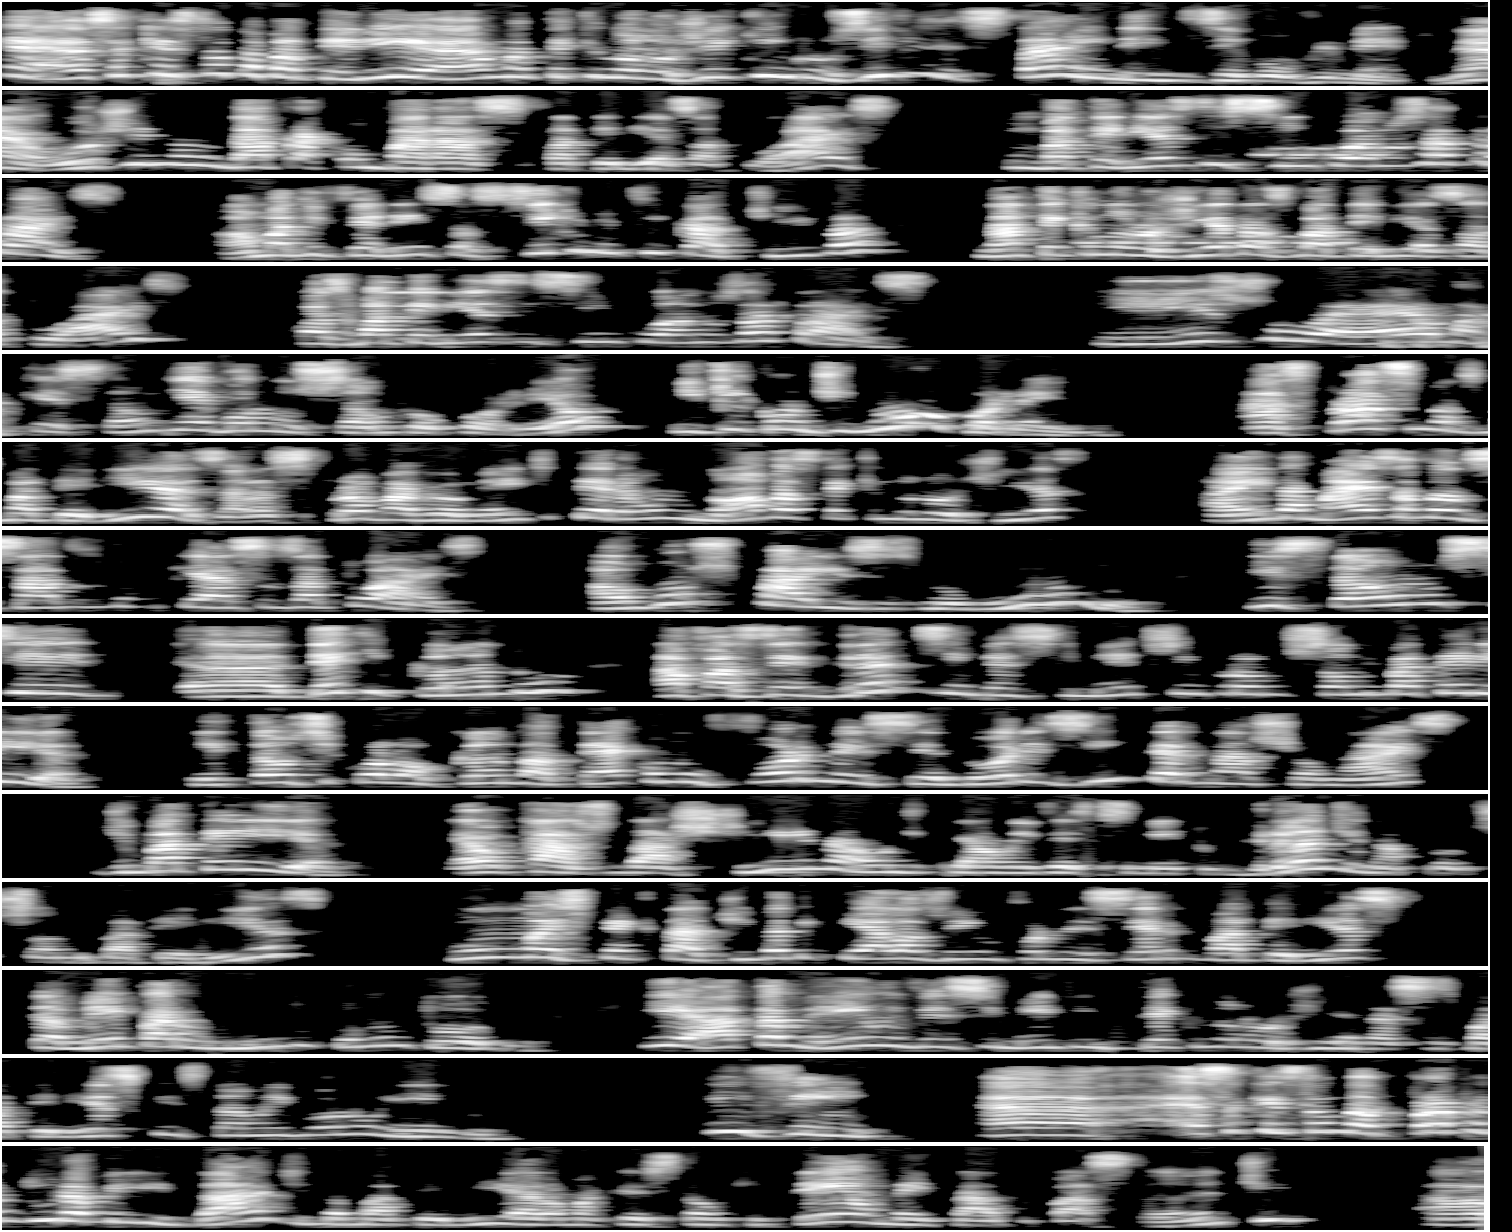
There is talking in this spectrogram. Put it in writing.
É, essa questão da bateria é uma tecnologia que, inclusive, está ainda em desenvolvimento. Né? Hoje não dá para comparar as baterias atuais com baterias de cinco anos atrás. Há uma diferença significativa na tecnologia das baterias atuais com as baterias de cinco anos atrás. E isso é uma questão de evolução que ocorreu e que continua ocorrendo. As próximas baterias, elas provavelmente terão novas tecnologias ainda mais avançadas do que essas atuais. Alguns países no mundo estão se uh, dedicando a fazer grandes investimentos em produção de bateria. E estão se colocando até como fornecedores internacionais de bateria. É o caso da China, onde há um investimento grande na produção de baterias, com uma expectativa de que elas venham fornecer baterias também para o mundo como um todo. E há também um investimento em tecnologia nessas baterias que estão evoluindo. Enfim, essa questão da própria durabilidade da bateria é uma questão que tem aumentado bastante,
